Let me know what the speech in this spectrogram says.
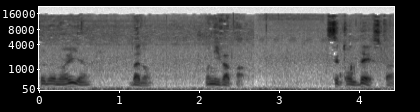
Ça hein Bah non, on n'y va pas. C'est ton destin.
